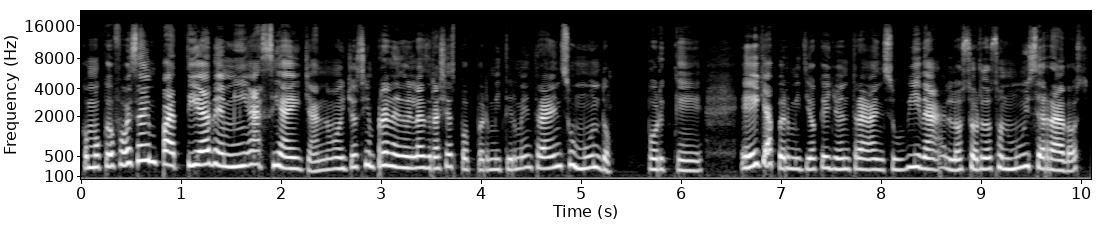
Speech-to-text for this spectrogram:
como que fue esa empatía de mí hacia ella, ¿no? Yo siempre le doy las gracias por permitirme entrar en su mundo, porque ella permitió que yo entrara en su vida. Los sordos son muy cerrados,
